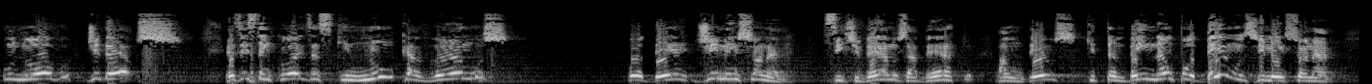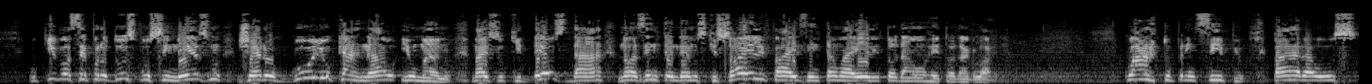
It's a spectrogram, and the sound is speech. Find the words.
o novo de Deus. Existem coisas que nunca vamos poder dimensionar se estivermos abertos a um Deus que também não podemos dimensionar. O que você produz por si mesmo gera orgulho carnal e humano. Mas o que Deus dá, nós entendemos que só Ele faz, então a Ele toda a honra e toda a glória. Quarto princípio, para os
